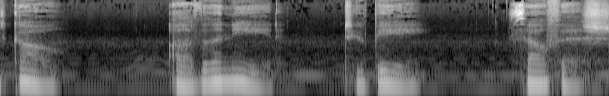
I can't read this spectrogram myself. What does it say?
Let go of the need to be selfish.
